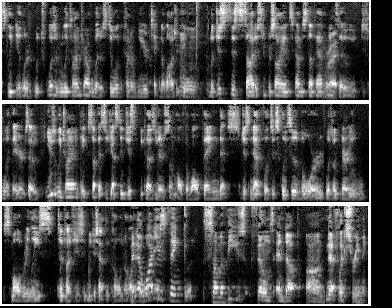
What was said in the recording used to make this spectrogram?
Sleep Dealer, which wasn't really time travel, but it was still in kind of weird technological, hmm. but just this side of super science kind of stuff happening, Right. so just went there. So usually we try and pick stuff that's suggested just because you know, there's some off the wall thing that's just Netflix exclusive or was a very small release. Sometimes you just, we just have to call it But now, why do you think some of these films end up on Netflix streaming?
